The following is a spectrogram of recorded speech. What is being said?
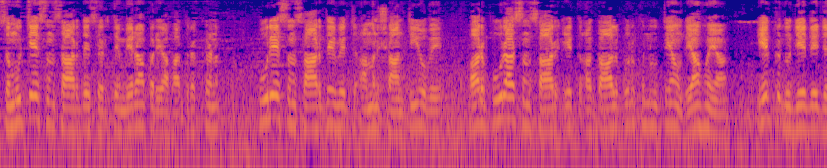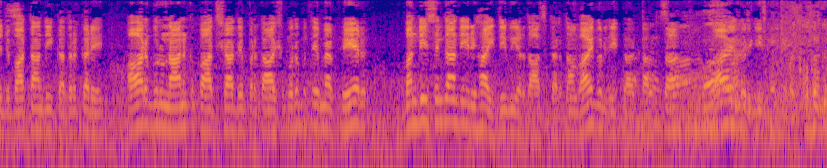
ਸਮੁੱਚੇ ਸੰਸਾਰ ਦੇ ਸਿਰ ਤੇ ਮੇਰਾ ਭਰਿਆ ਹੱਥ ਰੱਖਣ, ਪੂਰੇ ਸੰਸਾਰ ਦੇ ਵਿੱਚ ਅਮਨ ਸ਼ਾਂਤੀ ਹੋਵੇ। ਔਰ ਪੂਰਾ ਸੰਸਾਰ ਇੱਕ ਅਕਾਲ ਪੁਰਖ ਨੂੰ ਧਿਆਉਂਦਿਆਂ ਹੋਇਆਂ ਇੱਕ ਦੂਜੇ ਦੇ ਜਜ਼ਬਾਤਾਂ ਦੀ ਕਦਰ ਕਰੇ ਔਰ ਗੁਰੂ ਨਾਨਕ ਪਾਤਸ਼ਾਹ ਦੇ ਪ੍ਰਕਾਸ਼ ਪੁਰਬ ਤੇ ਮੈਂ ਫੇਰ ਬੰਦੀ ਸਿੰਘਾਂ ਦੀ ਰਿਹਾਈ ਦੀ ਵੀ ਅਰਦਾਸ ਕਰਦਾ ਵਾਹਿਗੁਰੂ ਜੀ ਕਾ ਖਾਲਸਾ, ਵਾਹਿਗੁਰੂ ਜੀ ਕੀ ਫਤਿਹ।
